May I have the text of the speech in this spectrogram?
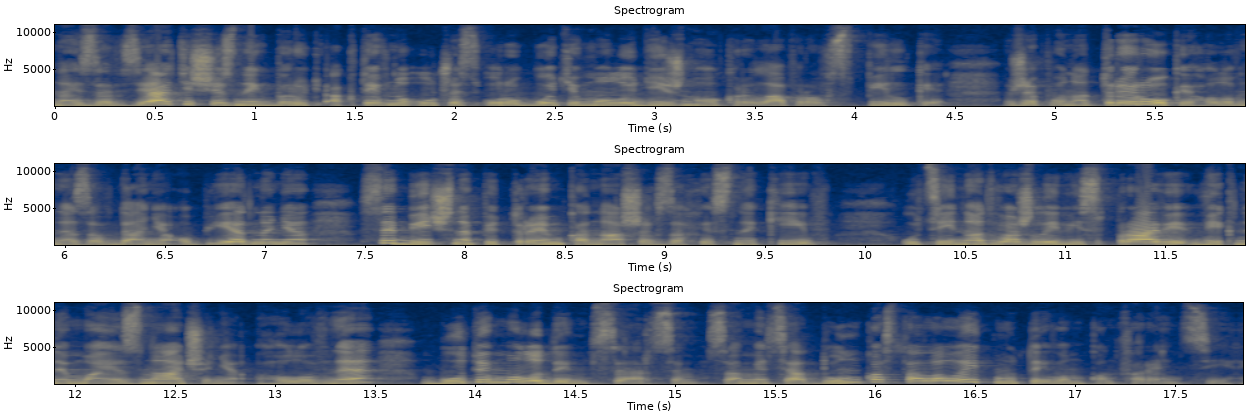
Найзавзятіші з них беруть активну участь у роботі молодіжного крила профспілки. Вже понад три роки головне завдання об'єднання – всебічна підтримка наших захисників. У цій надважливій справі вік не має значення. Головне – бути молодим серцем. Саме ця думка стала лейтмотивом конференції.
